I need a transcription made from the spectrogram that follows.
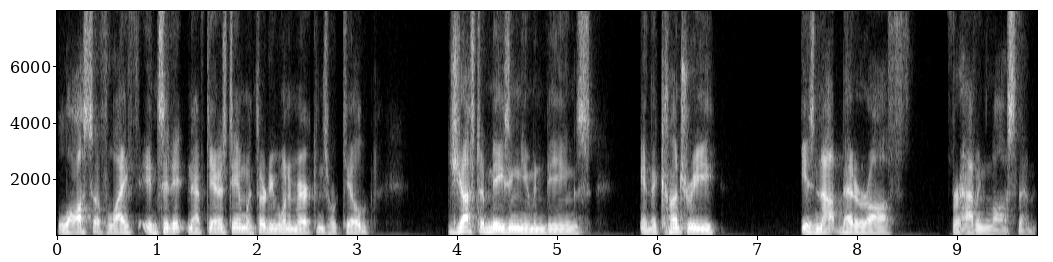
loss of life incident in Afghanistan when 31 Americans were killed just amazing human beings, and the country is not better off for having lost them.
